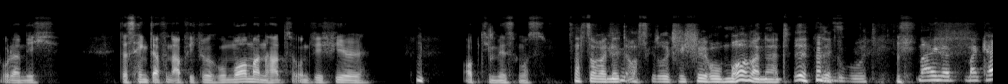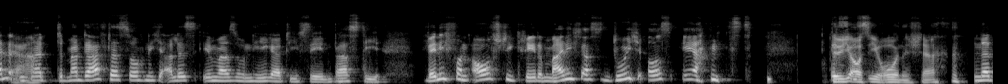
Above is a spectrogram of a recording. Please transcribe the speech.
oder nicht, das hängt davon ab, wie viel Humor man hat und wie viel Optimismus. Das hast du aber nett ausgedrückt, wie viel Humor man hat. Sehr gut. Mein Gott, man kann, Ja. man, man darf das doch nicht alles immer so negativ sehen, Basti. Wenn ich von Aufstieg rede, meine ich das durchaus ernst. Durchaus ironisch, ja. Na,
